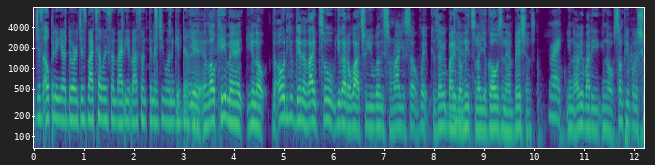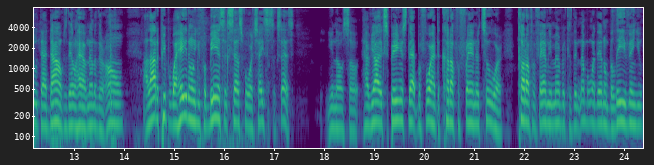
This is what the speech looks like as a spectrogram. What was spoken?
just opening your door just by telling somebody about something that you want to get done. Yeah, and low key, man, you know, the older you get in life too, you got to watch who you really surround yourself with because everybody don't need to know your goals and ambitions. Right. You know, everybody, you know, some people will shoot that down because they don't have none of their own. A lot of people will hate on you for being successful or chasing success. You know, so have y'all experienced that before? Had to cut off a friend or two or cut off a family member because number one, they don't believe in you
